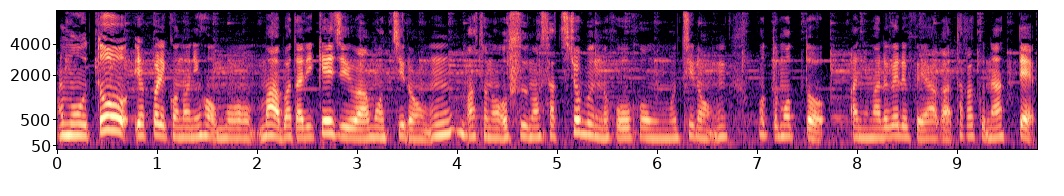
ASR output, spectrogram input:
思うとやっぱりこの日本も、まあ、バタリケージはもちろん、まあ、そのオスの殺処分の方法ももちろんもっともっとアニマルウェルフェアが高くなって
